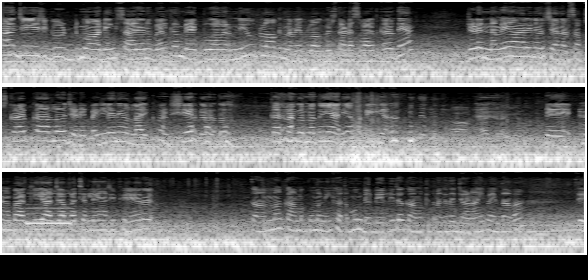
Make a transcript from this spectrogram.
ਹਾਂਜੀ ਜੀ ਗੁੱਡ ਮਾਰਨਿੰਗ ਸਾਰਿਆਂ ਨੂੰ। Welcome back to our new vlog ਨਵੇਂ ਵਲੌਗ ਵਿੱਚ ਤੁਹਾਡਾ ਸਵਾਗਤ ਕਰਦੇ ਹਾਂ। ਜਿਹੜੇ ਨਵੇਂ ਆ ਰਹੇ ਨੇ ਉਹ ਚੈਨਲ ਸਬਸਕ੍ਰਾਈਬ ਕਰ ਲਓ ਜਿਹੜੇ ਪਹਿਲੇ ਨੇ ਉਹ ਲਾਈਕ ਕਮੈਂਟ ਸ਼ੇਅਰ ਕਰ ਦਿਓ। ਕਰਨਾ ਕਰਨਾ ਤੁਸੀਂ ਆ ਨਹੀਂ ਆਪਾਂ ਕਹੀ ਜਾਣਾ। ਇਹ ਤੇ ਹਾਂ, ਬਾਕੀ ਅੱਜ ਆਪਾਂ ਚੱਲੇ ਹਾਂ ਜੀ ਫੇਰ। ਕੰਮ ਕੰਮ ਕੁਮ ਨਹੀਂ ਖਤਮ ਹੁੰਦੇ। ਡੇਲੀ ਦਾ ਕੰਮ ਕਿਤੇ ਨਾ ਕਿਤੇ ਜਾਣਾ ਹੀ ਪੈਂਦਾ ਵਾ। ਤੇ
